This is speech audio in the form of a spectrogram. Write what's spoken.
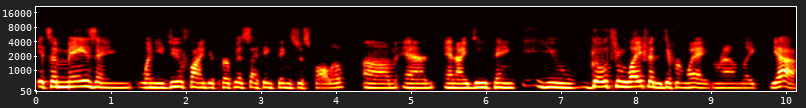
it's amazing when you do find your purpose. I think things just follow. Um, and and I do think you go through life in a different way around like, yeah,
